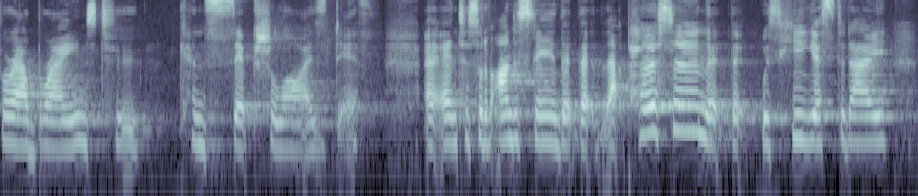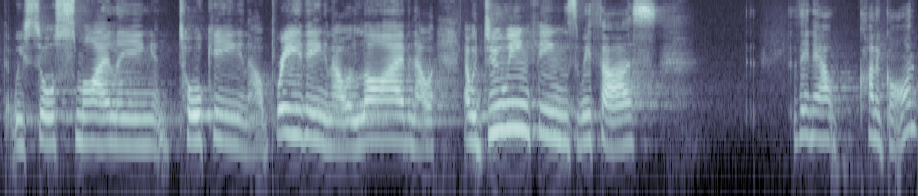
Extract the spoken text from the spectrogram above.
for our brains to conceptualize death? and to sort of understand that that, that person that, that was here yesterday, that we saw smiling and talking and they were breathing and they were alive and they were, they were doing things with us, they're now kind of gone.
